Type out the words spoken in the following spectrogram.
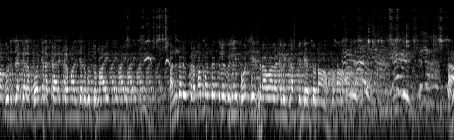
గంగమ్మ గుడి దగ్గర భోజన కార్యక్రమాలు జరుగుతున్నాయి. అందరూ క్రమ పద్ధతిలో వెళ్ళి భోజనం చేసి రావాలని విజ్ఞప్తి చేస్తున్నాం. ఆ!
